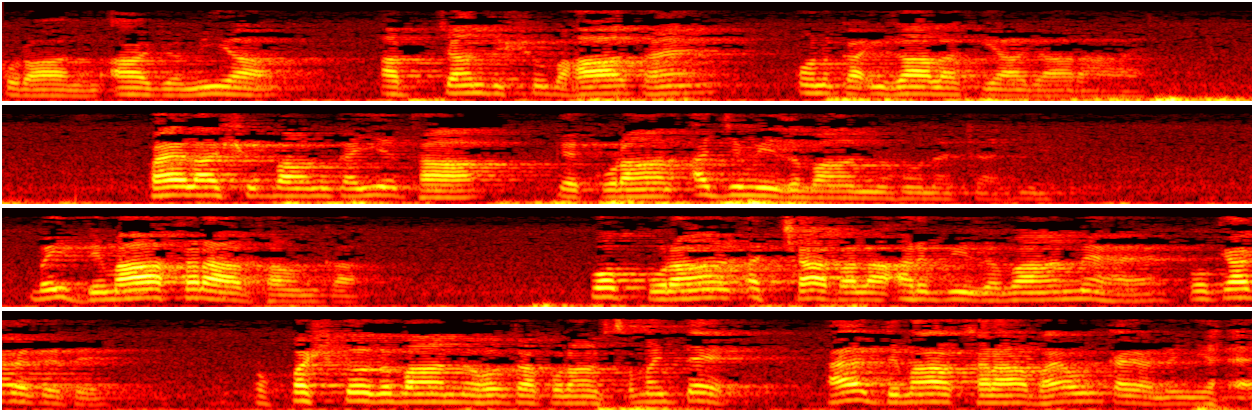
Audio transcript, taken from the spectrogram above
قرآن آجمیا اب چند شبہات ہیں، ان کا اضالہ کیا جا رہا ہے۔ پہلا شبہ ان کا یہ تھا کہ قرآن اجمی زبان میں ہونا چاہیے۔ بھائی دماغ خراب تھا ان کا۔ وہ قرآن اچھا بلا عربی زبان میں ہے۔ وہ کیا کہتے تھے؟ وہ پشتو زبان میں ہوتا قرآن سمجھتے؟ ہے دماغ خراب ہے ان کا یا نہیں ہے؟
